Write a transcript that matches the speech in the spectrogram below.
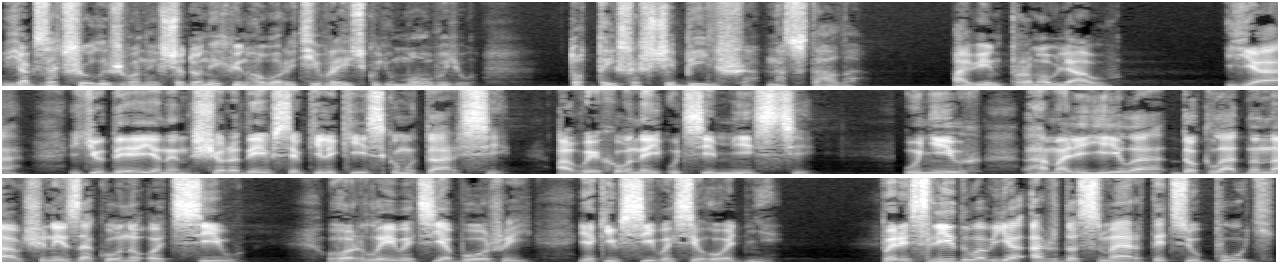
Як зачули ж вони, що до них він говорить єврейською мовою, то тиша ще більша настала. А він промовляв Я, юдеянин, що родився в Кілікійському тарсі, а вихований у цім місці, у ніг Гамаліїла, докладно навчений закону отців, горливець я Божий, як і всі ви сьогодні. Переслідував я аж до смерти цю путь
